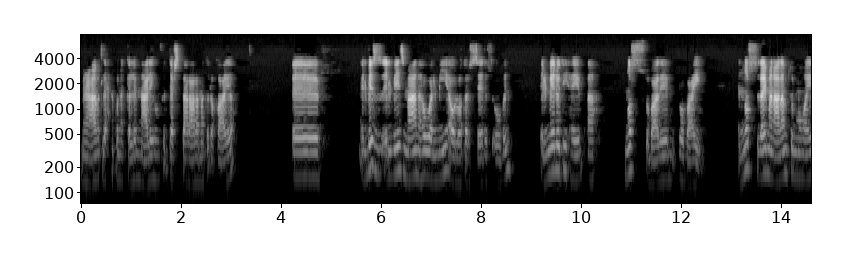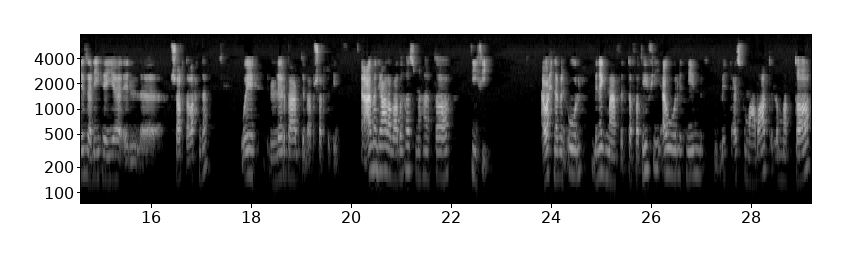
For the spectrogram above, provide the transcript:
من العلامات اللي إحنا كنا اتكلمنا عليهم في الدرس بتاع العلامات الإيقاعية آه ال bass ال bass معانا هو المي أو الوتر السادس open. ال melody هيبقى نص وبعدين ربعين. النص دايما علامته المميزة ليه هي شرطة واحدة والأربعة بتبقى بشرطتين العلامة دي على بعضها اسمها تا تيفي أو إحنا بنقول بنجمع في التفاطيفي أول اتنين بيتعزفوا مع بعض اللي هما التا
